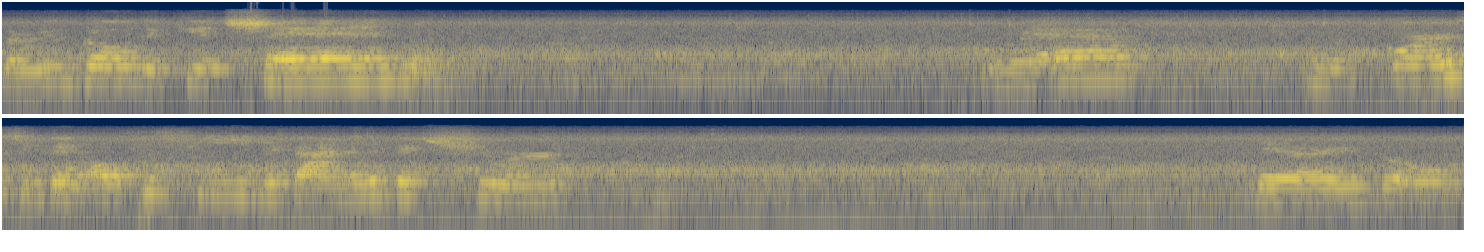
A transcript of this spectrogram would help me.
There you go, the kitchen. The. And of course, you can also see the family picture. There you go.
